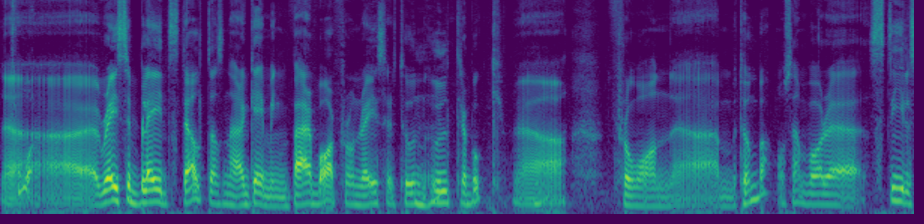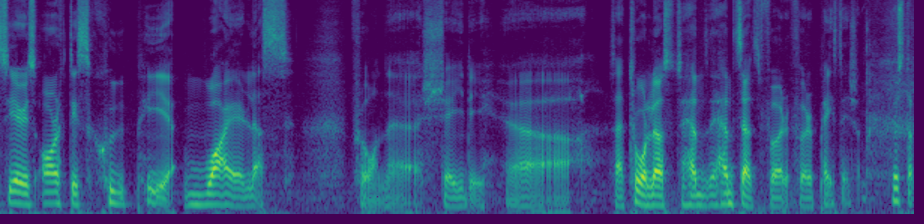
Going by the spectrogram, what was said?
Två. Eh, Razer Blade Stealth, en sån här gaming-bärbar från Razer, tunn Mhm. Ultrabook. eh, från uh, Mutumba. Och sen var det Steel Series Arctis 7P Wireless från eh, Shady. Uh, så här trådlöst head headset för, för Playstation. Just det.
